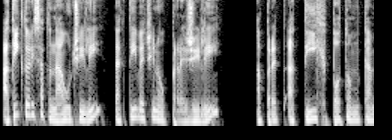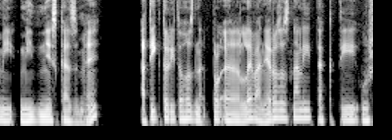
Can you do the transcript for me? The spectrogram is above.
A tí, ktorí sa to naučili, tak tí väčšinou prežili a, pred, a tých potomkami my dneska sme. A tí, ktorí toho zna, pl, e, leva nerozoznali, tak tí už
